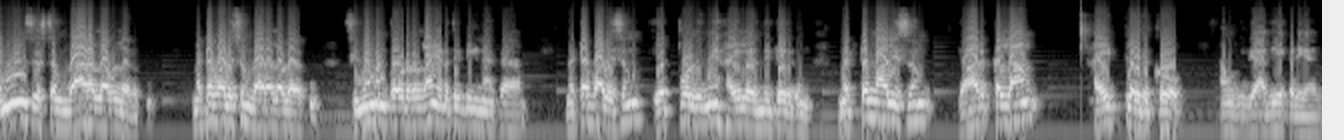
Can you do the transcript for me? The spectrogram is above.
இம்யூன் சிஸ்டம் வேற லெவல்ல இருக்கும். மெட்டபாலிசம் வேற லெவல்ல இருக்கும். சின்னமன் பவுடர் எல்லாம் எடுத்துக்கிட்டீங்கன்னாக்கா மெட்டபாலிசம் எப்பொழுதுமே ஹைல இருந்துகிட்டே இருக்கும். மெட்டபாலிசம் யாருக்கெல்லாம் ஹைட்ல இருக்கோ அவங்களுக்கு வியாதியே கிடையாது.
